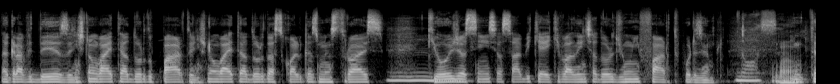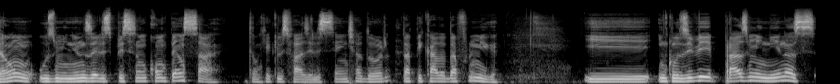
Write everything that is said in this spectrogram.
da gravidez, a gente não vai ter a dor do parto, a gente não vai ter a dor das cólicas menstruais, hum. que hoje a ciência sabe que é equivalente à dor de um infarto, por exemplo. Nossa. Então os meninos eles precisam compensar. Então o que, que eles fazem? Eles sentem a dor da picada da formiga. E, inclusive, para as meninas,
